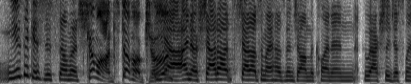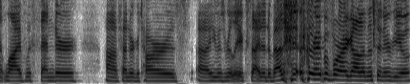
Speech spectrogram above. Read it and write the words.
music is just so much. Come on, step up, John. Yeah, I know. Shout out, shout out to my husband John McLennan, who actually just went live with Fender, uh, Fender guitars. Uh, he was really excited about it right before I got on this interview.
